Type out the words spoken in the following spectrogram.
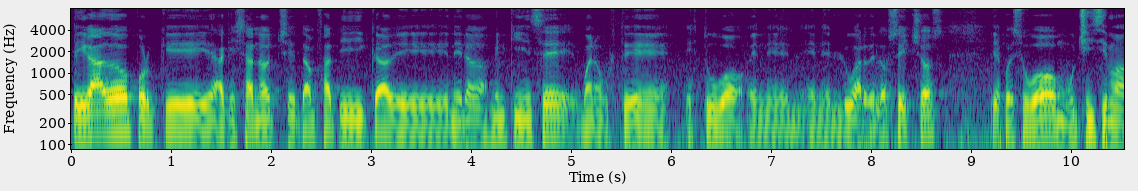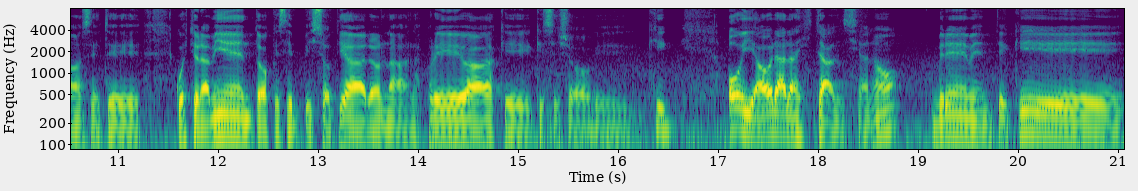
pegado porque aquella noche tan fatídica de enero de 2015, bueno, usted estuvo en el, lugar de los hechos y después hubo muchísimos este, cuestionamientos, que se pisotearon la- las pruebas, que qué sé yo, hoy, ahora a la distancia, ¿no? Brevemente, ¿qué,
